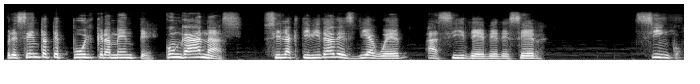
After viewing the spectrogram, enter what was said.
Preséntate pulcramente, con ganas. Si la actividad es vía web, Así debe de ser. 5.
